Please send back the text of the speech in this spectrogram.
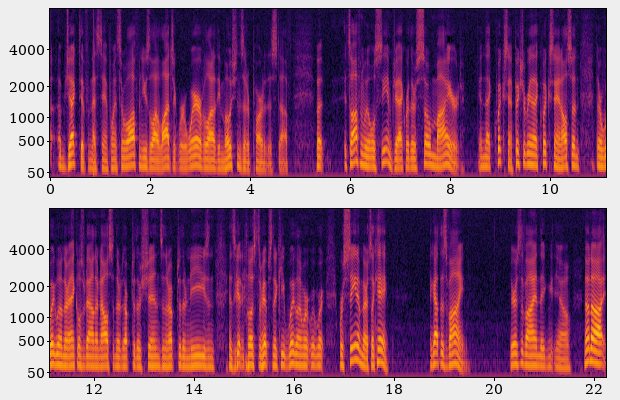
uh, objective from that standpoint. So we'll often use a lot of logic. We're aware of a lot of the emotions that are part of this stuff. But it's often we will see them, Jack, where they're so mired in that quicksand. Picture being in that quicksand. All of a sudden they're wiggling, their ankles are down there, and all of a sudden they're up to their shins and they're up to their knees and it's getting close to their hips and they keep wiggling. We're, we're, we're, we're seeing them there. It's like, hey, I got this vine. Here's the vine. They, you know, no, no, I,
